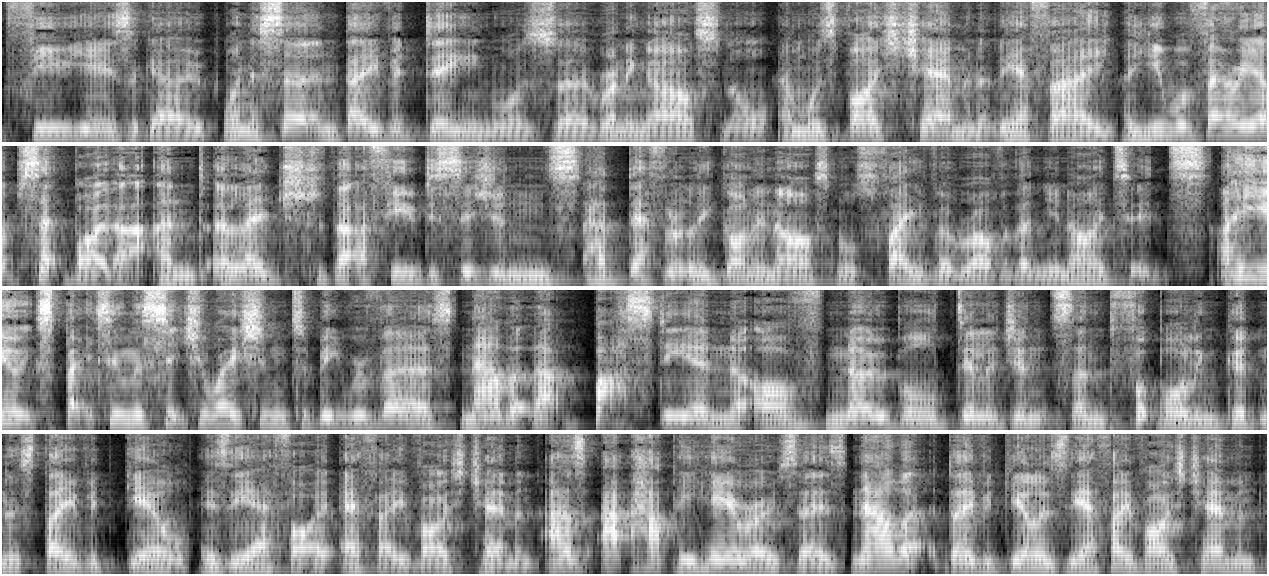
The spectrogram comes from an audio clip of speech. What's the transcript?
few years ago when a certain David Dein was uh, running Arsenal and was vice chairman at the FA. Uh, you were very upset by that and alleged that a few decisions had definitely gone in Arsenal's favour rather than United's. Are you expecting the situation to be reversed now that that bastion of noble diligence and footballing goodness, David Gill, is the FA, FA vice chairman? As at Happy Hero says, now that David Gill is the FA vice chairman,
